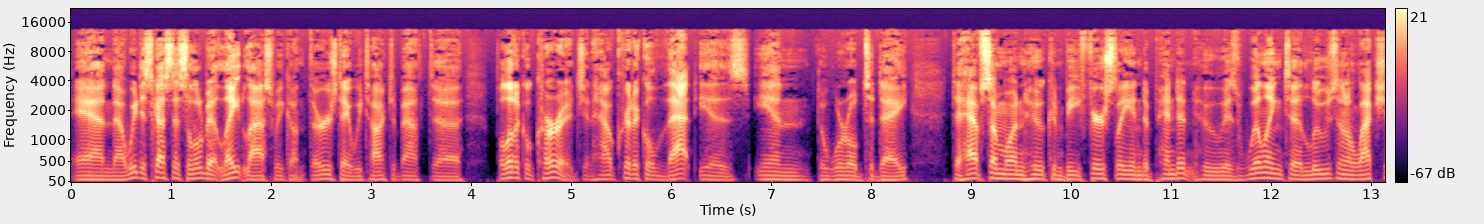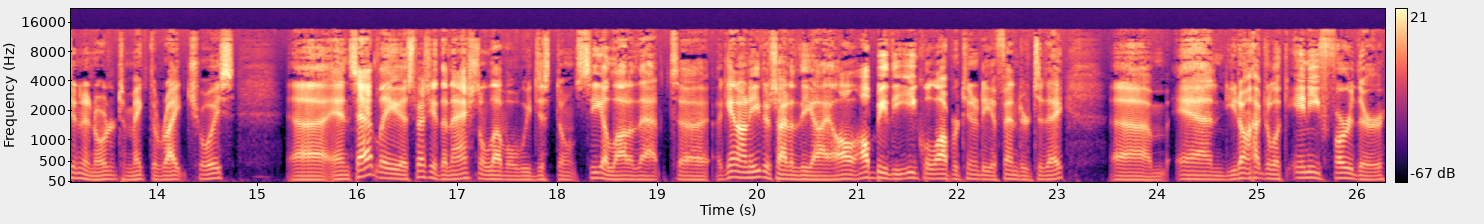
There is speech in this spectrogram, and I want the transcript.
And uh, we discussed this a little bit late last week on Thursday. We talked about political courage and how critical that is in the world today to have someone who can be fiercely independent, who is willing to lose an election in order to make the right choice. Uh, and sadly, especially at the national level, we just don't see a lot of that. Uh, again, on either side of the aisle, I'll, I'll be the equal opportunity offender today. Um, and you don't have to look any further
